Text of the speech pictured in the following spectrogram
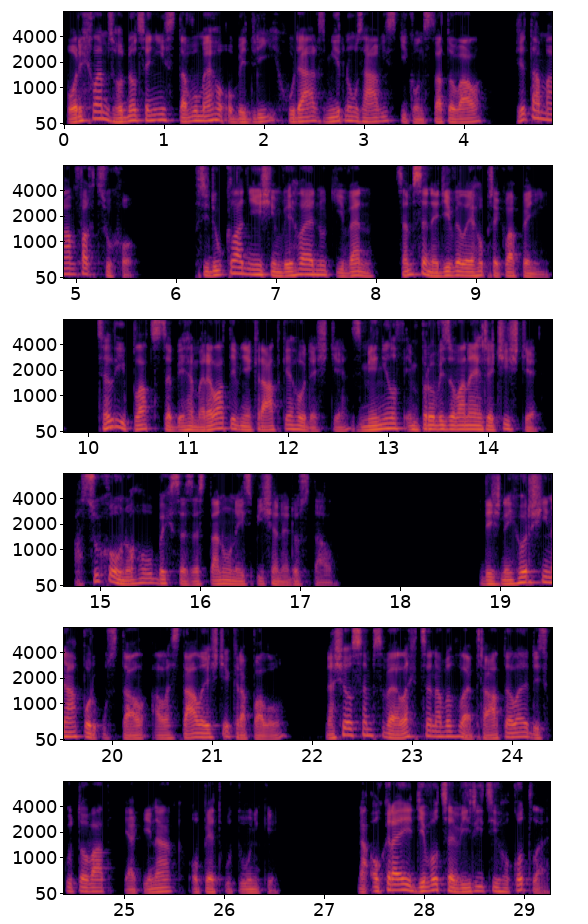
Po rychlém zhodnocení stavu mého obydlí chudák s mírnou závistí konstatoval, že tam mám fakt sucho. Při důkladnějším vyhlédnutí ven jsem se nedivil jeho překvapení. Celý plac se během relativně krátkého deště změnil v improvizované řečiště a suchou nohou bych se ze stanu nejspíše nedostal. Když nejhorší nápor ustal, ale stále ještě krapalo, našel jsem své lehce navlhlé přátelé diskutovat, jak jinak, opět u tůňky. Na okraji divoce vířícího kotle,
